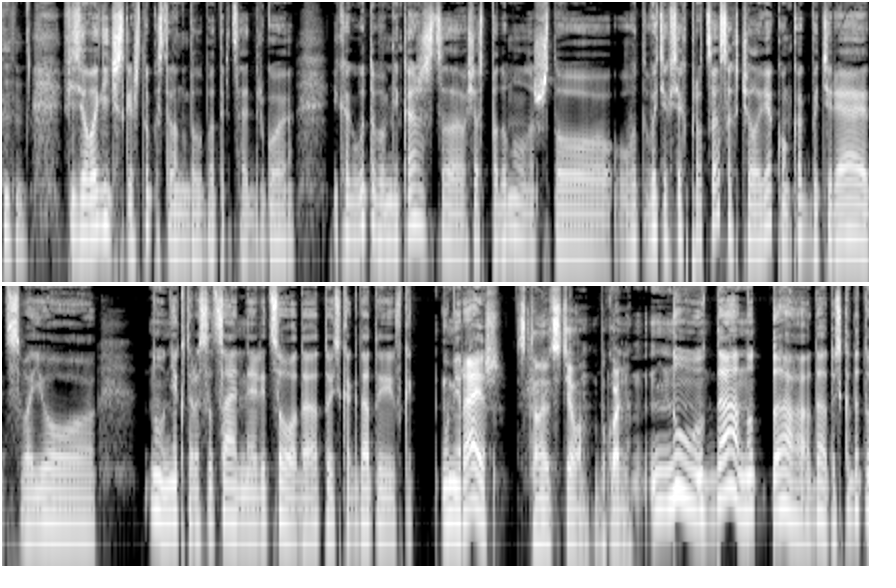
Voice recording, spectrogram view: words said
физиологическая штука, странно было бы отрицать другое. И как будто бы, мне кажется, сейчас подумала, что вот в этих всех процессах человек, он как бы теряет свое, ну, некоторое социальное лицо, да, то есть когда ты в умираешь, Становится телом, буквально. ну, да, ну, да, да, то есть когда ты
